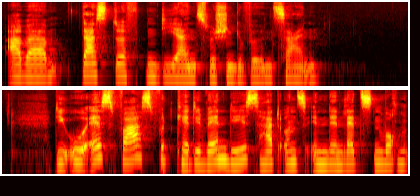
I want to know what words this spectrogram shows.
aber das dürften die ja inzwischen gewöhnt sein. Die US-Fastfood-Kette Wendy's hat uns in den letzten Wochen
